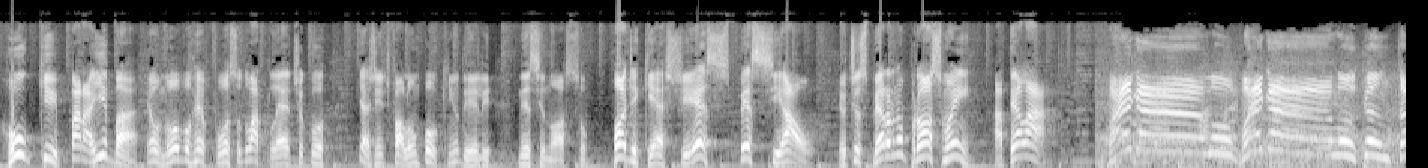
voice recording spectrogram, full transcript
Hulk Paraíba é o novo reforço do Atlético e a gente falou um pouquinho dele nesse nosso podcast especial. Eu te espero no próximo, hein? Até lá! Vai Galo, vai Galo, cantar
